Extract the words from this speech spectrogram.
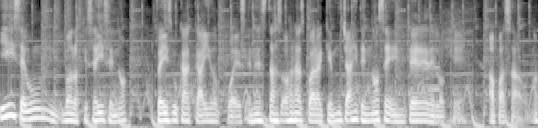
Y según, bueno, lo que se dice, ¿no? Facebook ha caído pues en estas horas para que mucha gente no se entere de lo que ha pasado, ¿no?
